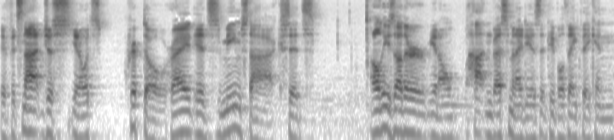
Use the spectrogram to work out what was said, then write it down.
if it's not just, you know, it's crypto, right? It's meme stocks, it's all these other, you know, hot investment ideas that people think they can,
